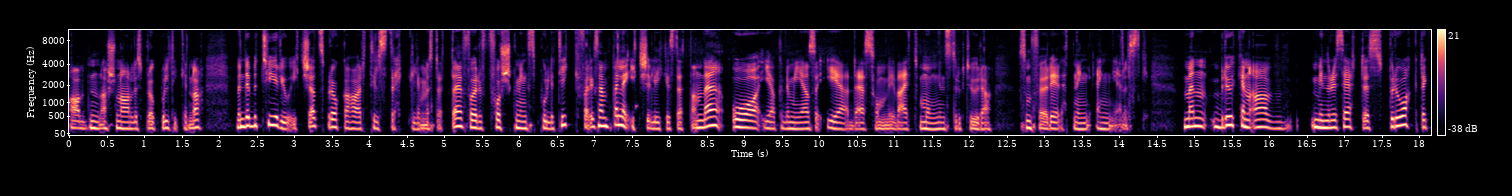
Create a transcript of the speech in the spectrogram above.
av den nasjonale språkpolitikken. Da. Men det betyr jo ikke at språket har tilstrekkelig med støtte, for forskningspolitikk f.eks. For eksempel, er ikke like støttende. Og i akademia så er det, som vi vet, mange strukturer som fører i retning engelsk. Men bruken av minoriserte språk, det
